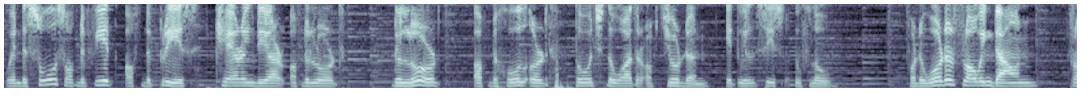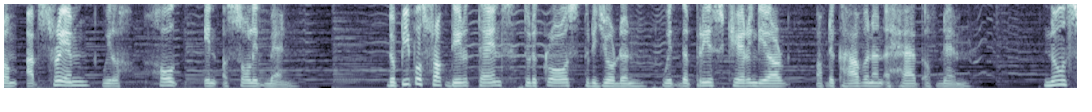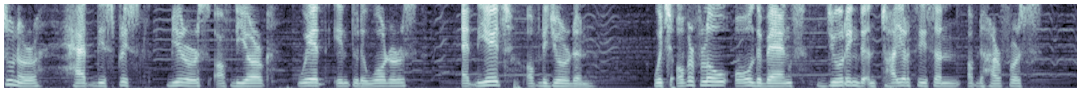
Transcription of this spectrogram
When the soles of the feet of the priests carrying the ark of the Lord, the Lord of the whole earth, touch the water of Jordan, it will cease to flow. For the water flowing down from upstream will halt in a solid bank. The people struck their tents to the cross to the Jordan, with the priests carrying the ark of the covenant ahead of them. No sooner had these priests bearers of the ark wade into the waters at the edge of the Jordan, which overflow all the banks during the entire season of the harvest.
